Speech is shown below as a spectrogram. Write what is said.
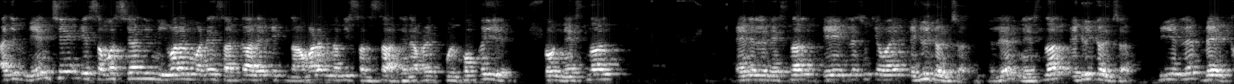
આ જે મેન છે એ સમસ્યાની નિવારણ માટે સરકારે એક નાબાર્ડ નામની સંસ્થા, જેને આપણે ફૂલ કહીએ, તો નેશનલ એન એટલે નેશનલ એ એટલે શું કહેવાય? એગ્રીકલ્ચર એટલે નેશનલ એગ્રીકલ્ચર બી એટલે બેંક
